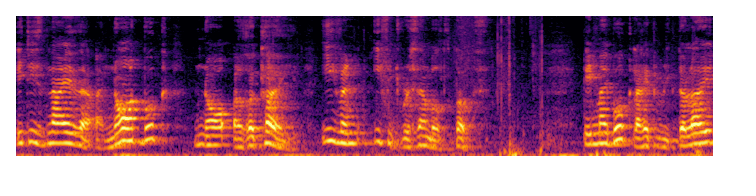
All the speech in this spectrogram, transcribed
It is neither a notebook nor a recueil, even if it resembles both. In my book, La République de l'œil,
